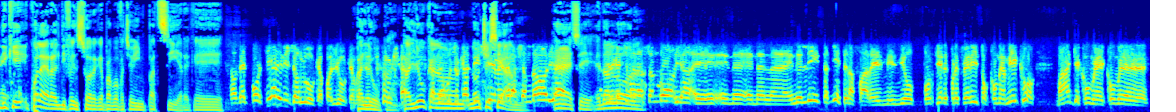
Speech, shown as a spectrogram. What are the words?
di chi, qual era il difensore che proprio facevi impazzire? Che... No, del portiere di Gianluca Pagliuca. Pagliuca. Pagliuca abbiamo non- non ci siamo. Sampdoria, Eh sì, e da allora- Sampdoria e, e e nel, e nell'Inter, niente da fare, il, mio- il mio portiere preferito come amico, ma anche come, come,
